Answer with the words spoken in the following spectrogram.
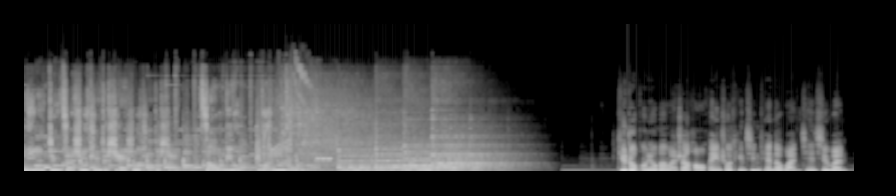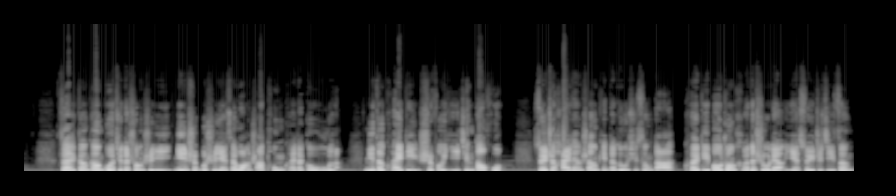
您正在收听的是《收听的是早六晚五》。听众朋友们，晚上好，欢迎收听今天的晚间新闻。在刚刚过去的双十一，您是不是也在网上痛快的购物了？您的快递是否已经到货？随着海量商品的陆续送达，快递包装盒的数量也随之激增。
